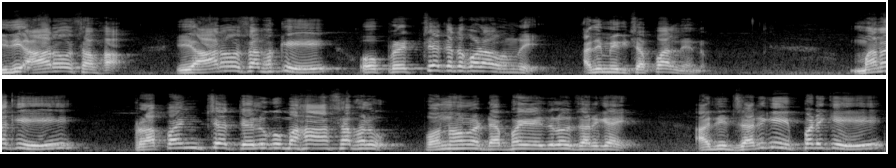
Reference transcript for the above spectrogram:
ఇది ఆరవ సభ. ఈ ఆరవ సభకి ఓ ప్రత్యేకత కూడా ఉంది. అది మీకు చెప్పాలి నేను. మనకి ప్రపంచ తెలుగు మహాసభలు పంతొమ్మిది వందల డెబ్భై ఐదులో జరిగాయి. అది జరిగి ఇప్పటికీ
